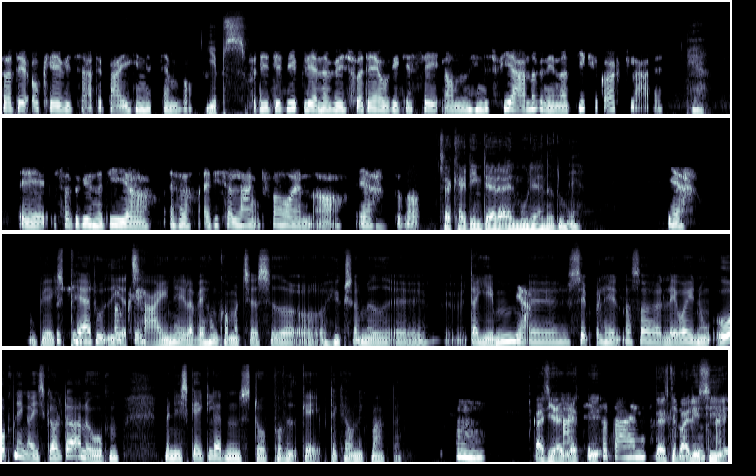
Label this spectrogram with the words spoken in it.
Så det er okay, at vi tager det bare i hendes tempo. Jeps. Fordi det, vi bliver nervøse for, det er jo, at vi kan se, om hendes fire andre veninder, de kan godt klare det. Ja. Øh, så begynder de at, altså, er de så langt foran, og ja, du ved, Så kan din datter alt muligt andet, du. Ja. ja, Hun bliver ekspert ud i at Okay. tegne, eller hvad hun kommer til at sidde og hygge sig med øh, derhjemme. Ja. Øh, simpelthen, og så laver I nogle åbninger. I skal holde døren åben, men I skal ikke lade den stå på vid gab. Det kan hun ikke magte. mm. Altså, jeg, Ej, jeg, det er så dejligt. Jeg skal bare lige sige.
